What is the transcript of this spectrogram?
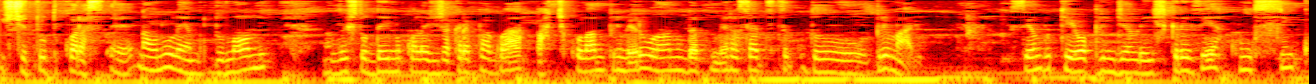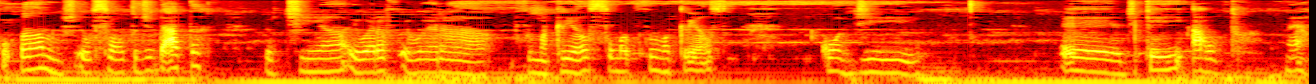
Instituto Coração. É, não, não lembro do nome mas eu estudei no Colégio Jacarepaguá, particular, no primeiro ano da primeira série do primário. Sendo que eu aprendi a ler e escrever com cinco anos, eu sou autodidata, eu tinha, eu era, eu era, fui uma criança, uma, fui uma criança com de, é, de QI alto, né?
